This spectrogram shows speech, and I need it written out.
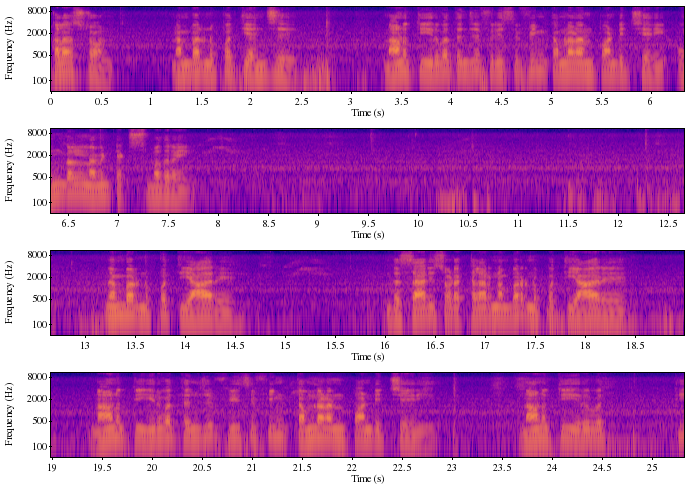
Colour stone. Number முப்பத்தி அஞ்சு. நானூற்றி இருபத்தஞ்சு ஃப்ரீ ஷிப்பிங் தமிழ்நாடு பாண்டிச்சேரி. உங்கள் நவீன் டெக்ஸ் மதுரை. நம்பர் முப்பத்தி ஆறு. இந்த சாரீஸோட கலர் நம்பர் முப்பத்தி ஆறு. நானூற்றி இருபத்தஞ்சு ஃப்ரீ ஷிப்பிங் தமிழ்நாடு பாண்டிச்சேரி. நானூற்றி இருபத்தி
